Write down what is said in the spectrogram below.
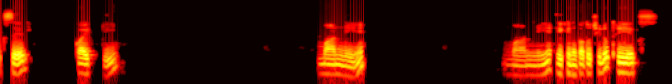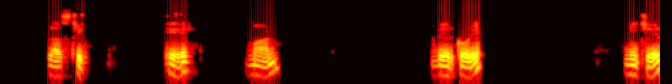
এক্সের কয়েকটি মান নিয়ে মান নিয়ে এখানে কত ছিল? থ্রি এক্স প্লাস থ্রি এর মান বের করে নিচের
